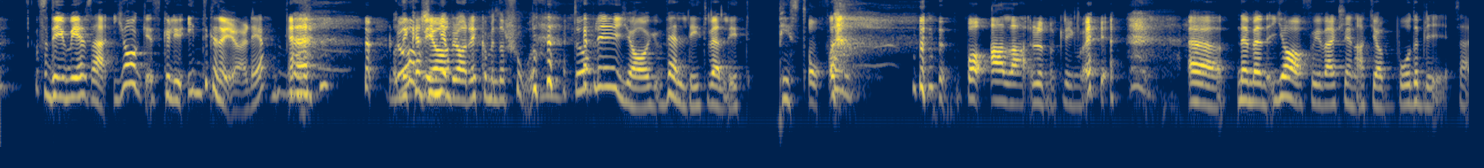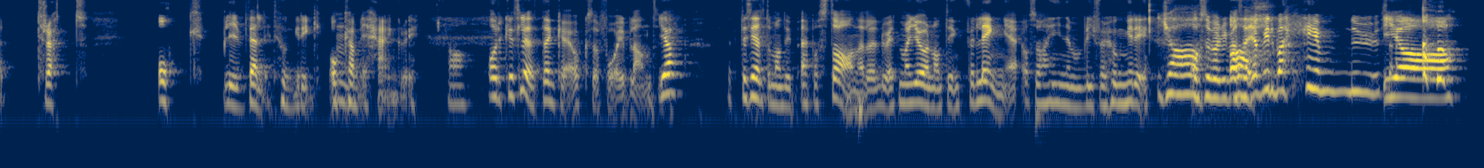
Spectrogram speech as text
Så det är ju mer så här, jag skulle ju inte kunna göra det. Och det är kanske blir jag- ingen bra rekommendation. Då blir jag väldigt, väldigt pissed off på alla runt omkring mig. Eh, nej men jag får ju verkligen att jag både blir så här trött och blir väldigt hungrig och Mm. kan bli hangry. Ja. Orkeslös den kan jag också få ibland. Ja, Speciellt om man typ är på stan eller du vet man gör någonting för länge och så hinner man bli för hungrig. ja, Och så blir man såhär, åh, jag vill bara hem nu. Så. Ja,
